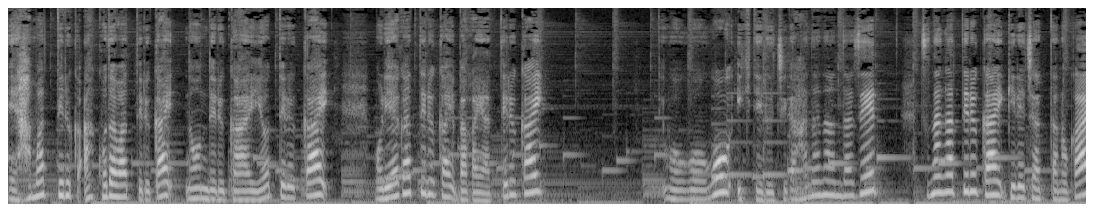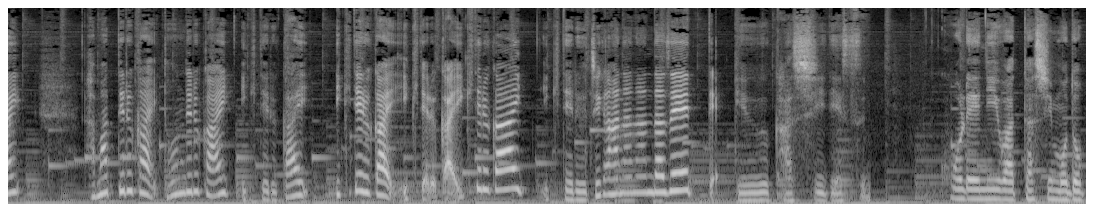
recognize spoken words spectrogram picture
えー、ハマってるか、あ、こだわってるかい、飲んでるかい、酔ってるかい、盛り上がってるかい、バカやってるかい、ウォーウォーウォー、生きてるうちが花なんだぜ、つながってるかい、切れちゃったのかい、ハマってるかい、飛んでるかい、生きてるかい、生きてるかい、生きてるかい、生きてるかい、生きてるうちが花なんだぜっていう歌詞です。これに私もどっ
